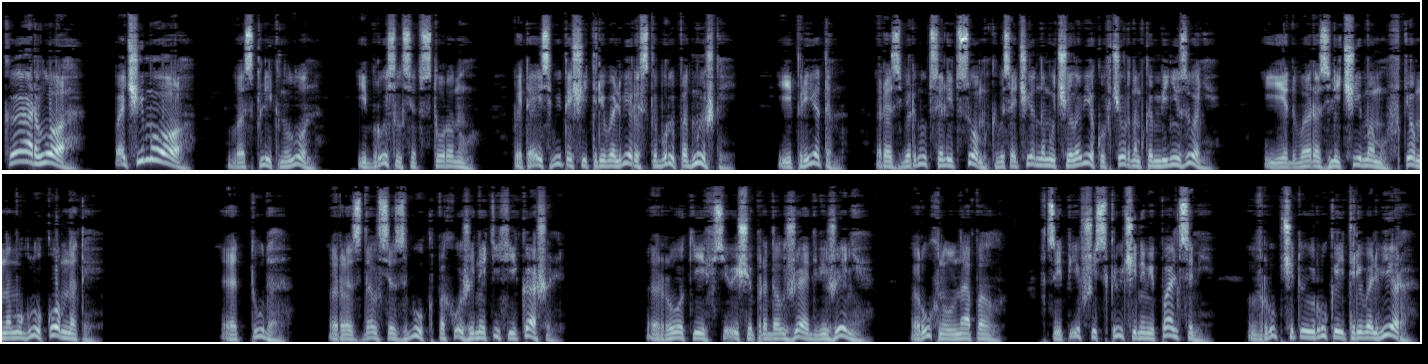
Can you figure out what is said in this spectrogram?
«Карло! Почему?» — воскликнул он и бросился в сторону, пытаясь вытащить револьвер из кобуры под мышкой, и при этом развернуться лицом к высоченному человеку в черном комбинезоне, едва различимому в темном углу комнаты. Оттуда раздался звук, похожий на тихий кашель. Рокки, все еще продолжая движение, рухнул на пол, вцепившись скрюченными пальцами в рубчатую рукоять револьвера.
